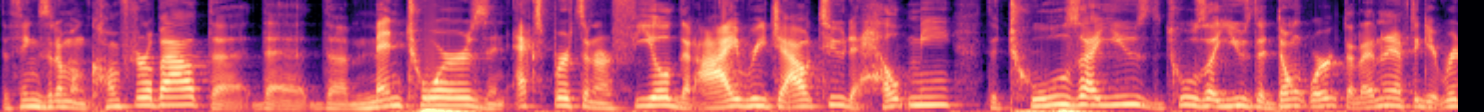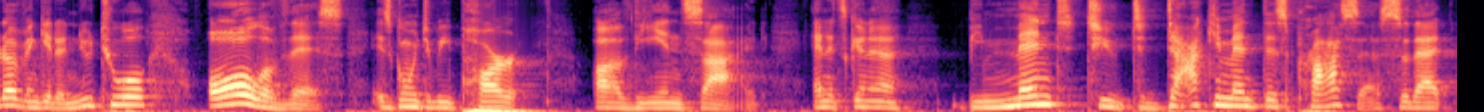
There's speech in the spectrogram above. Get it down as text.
the things that I'm uncomfortable about, the the the mentors and experts in our field that I reach out to to help me, the tools I use, the tools I use that don't work that I didn't have to get rid of and get a new tool, all of this is going to be part of the inside. And it's going to be meant to to document this process so that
